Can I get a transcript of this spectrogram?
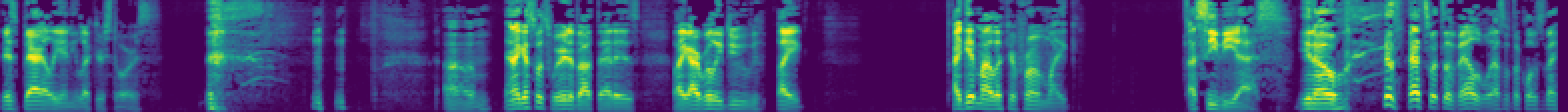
there's barely any liquor stores. um, and I guess what's weird about that is, like, I really do like. I get my liquor from like a CVS, you know. that's what's available. That's what the closest thing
